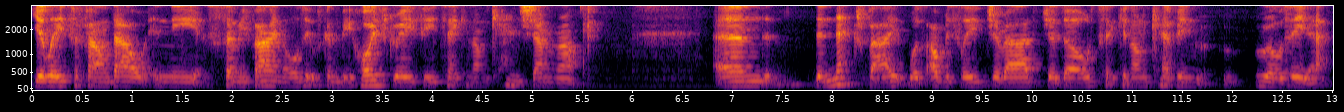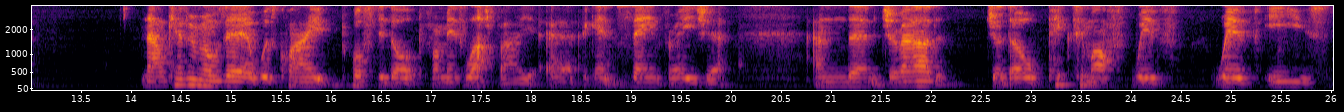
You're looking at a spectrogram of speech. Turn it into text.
you later found out in the semi-finals it was going to be Royce Gracie taking on Ken Shamrock, and the next fight was obviously Gerard Gordeau taking on Kevin Rosier. Now Kevin Rosier was quite busted up from his last fight uh, against Zane Frazier, and um, Gerard Gordeau picked him off with with ease.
